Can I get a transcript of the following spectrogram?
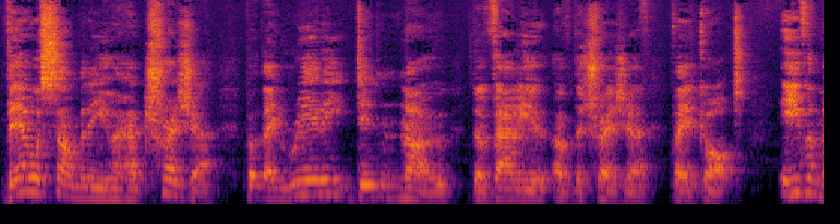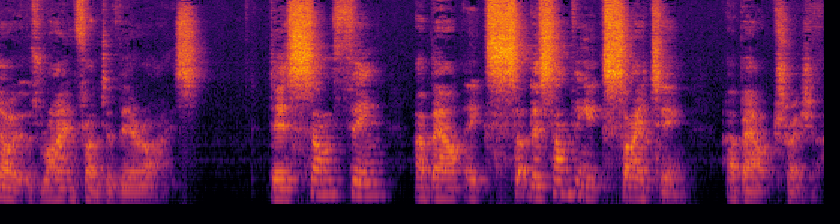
There was somebody who had treasure, but they really didn't know the value of the treasure they got even though it was right in front of their eyes. There's something about ex- there's something exciting about treasure.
